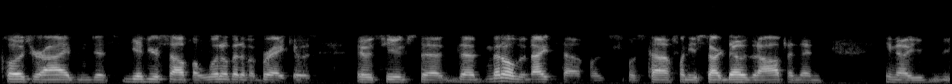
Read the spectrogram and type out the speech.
close your eyes and just give yourself a little bit of a break, it was it was huge. The the middle of the night stuff was was tough when you start dozing off and then you know you, you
